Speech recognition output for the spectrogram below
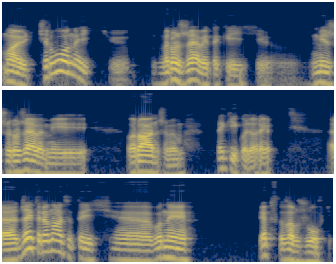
мають червоний, рожевий такий, між рожевим і оранжевим. Такі кольори. Е, J13 е, вони, я б сказав, жовті.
